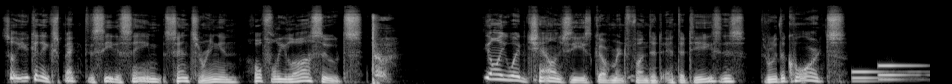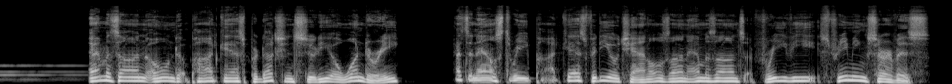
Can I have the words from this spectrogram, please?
so you can expect to see the same censoring and hopefully lawsuits. the only way to challenge these government funded entities is through the courts. Amazon owned podcast production studio Wondery has announced three podcast video channels on Amazon's Freevee streaming service.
